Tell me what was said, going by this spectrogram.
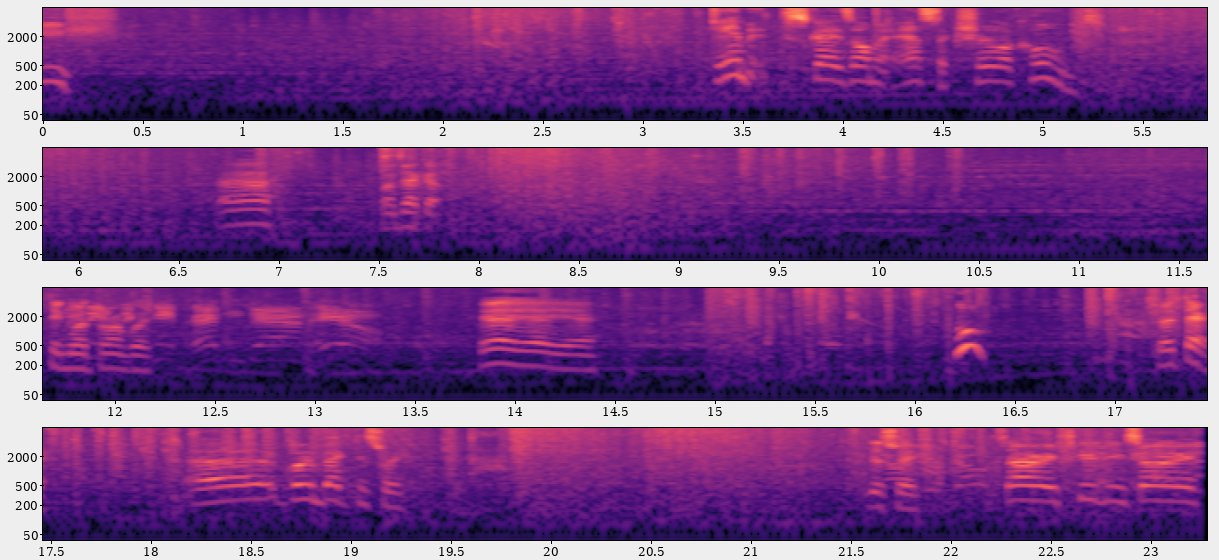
Yeesh. Damn it, this guy's on my ass like Sherlock Holmes. Uh, went back up. Thing went the wrong way. Keep heading downhill. Yeah, yeah, yeah. Woo! It's right there. Uh, going back this way. This way. Sorry, excuse me, sorry.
